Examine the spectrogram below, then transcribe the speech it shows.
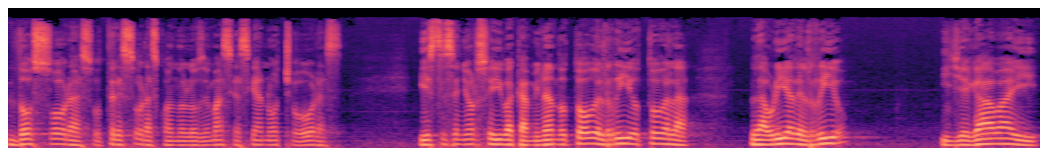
dos horas o tres horas cuando los demás se hacían ocho horas. Y este señor se iba caminando todo el río, toda la, la orilla del río, y llegaba y,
